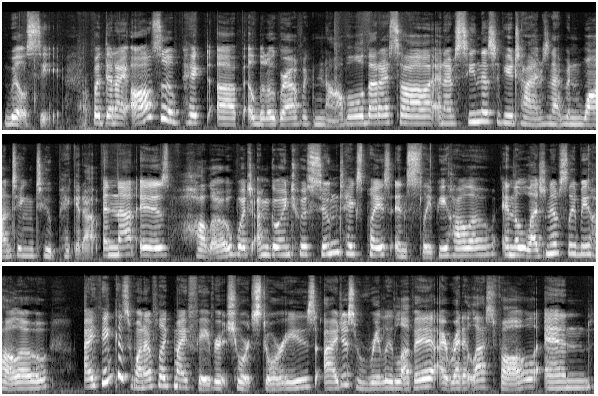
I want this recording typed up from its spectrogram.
we'll see. But then I also picked up a little graphic novel that I saw and I've seen this a few times and I've been wanting to pick it up. And that is Hollow, which I'm going to assume takes place in Sleepy Hollow. In The Legend of Sleepy Hollow, I think it's one of like my favorite short stories. I just really love it. I read it last fall and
